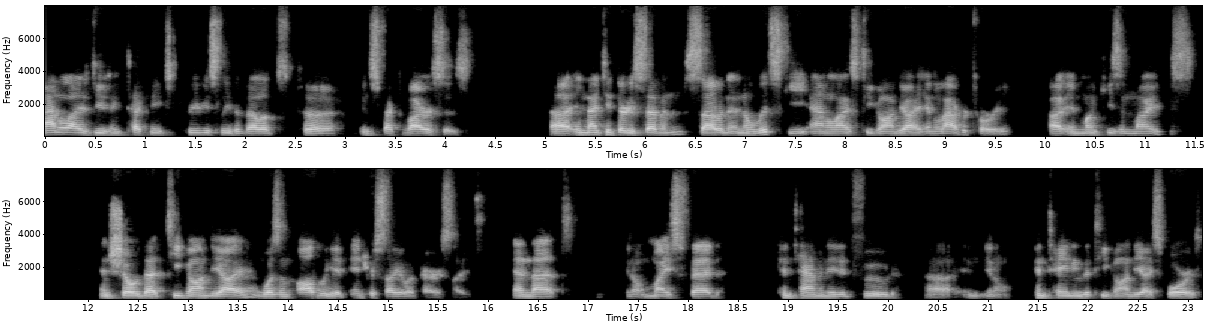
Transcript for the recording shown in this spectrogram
analyzed using techniques previously developed to inspect viruses. Uh, in 1937, Sabin and Olitsky analyzed T. gondii in laboratory uh, in monkeys and mice and showed that T. gondii was an obligate intracellular parasite and that, you know, mice fed contaminated food, uh, in, you know, containing the T. gondii spores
